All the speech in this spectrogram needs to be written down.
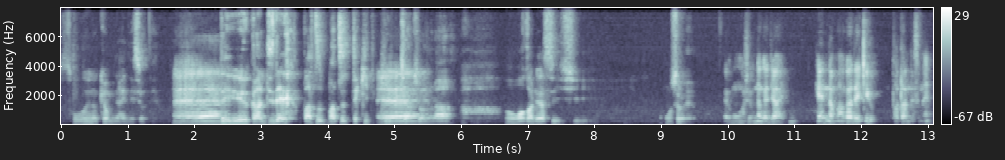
そういうの興味ないんですよね、へえっていう感じで パツパツって切切っちゃう人だから、わかりやすいし面白いよ。面白い。なんかじゃあ変な間ができるパターンですね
